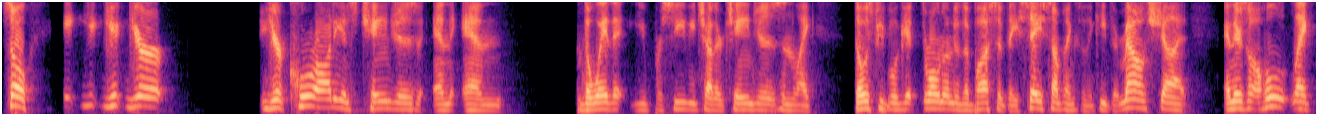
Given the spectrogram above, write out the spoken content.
So y- y- your your core audience changes, and and the way that you perceive each other changes, and like those people get thrown under the bus if they say something, so they keep their mouths shut. And there's a whole like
